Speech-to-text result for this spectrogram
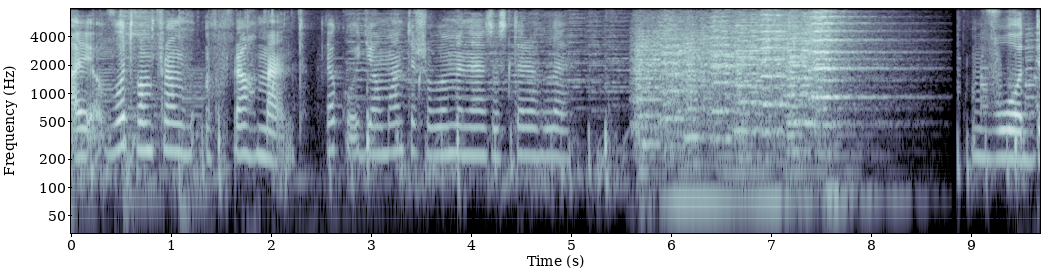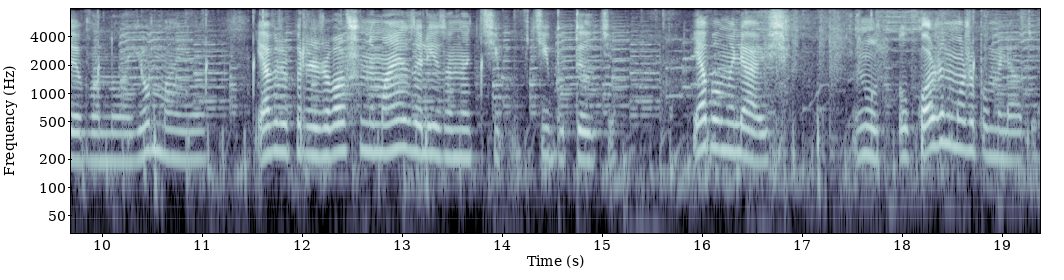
А от вам фрагмент. Дякую, діаманти, що ви мене застерегли. Вот де воно, йо-моє. Я вже переживав, що немає заліза на ці, в цій бутилці. Я помиляюсь. Ну, кожен може помилятись.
